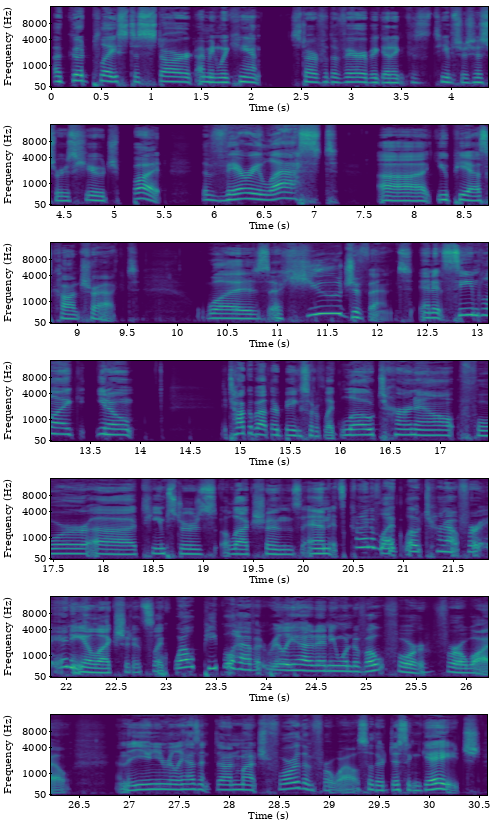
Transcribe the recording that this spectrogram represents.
a good place to start. I mean, we can't start from the very beginning because Teamsters history is huge, but the very last uh, UPS contract was a huge event, and it seemed like you know they talk about there being sort of like low turnout for uh, Teamsters elections, and it's kind of like low turnout for any election. It's like, well, people haven't really had anyone to vote for for a while, and the union really hasn't done much for them for a while, so they're disengaged.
